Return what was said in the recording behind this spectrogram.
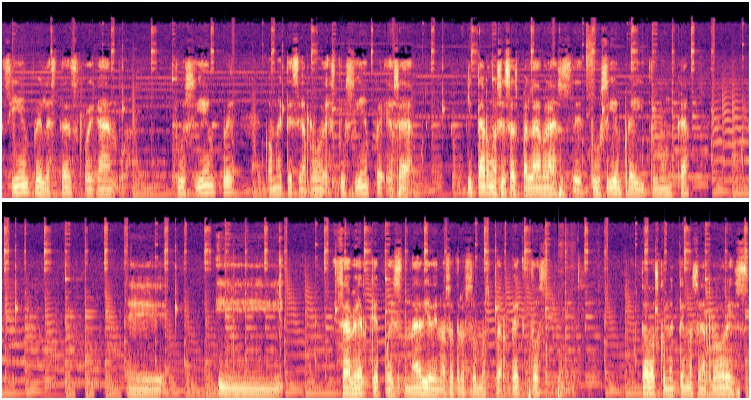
siempre la estás regando tú siempre cometes errores, tú siempre, o sea, quitarnos esas palabras de tú siempre y tú nunca. Eh, y saber que pues nadie de nosotros somos perfectos, todos cometemos errores.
